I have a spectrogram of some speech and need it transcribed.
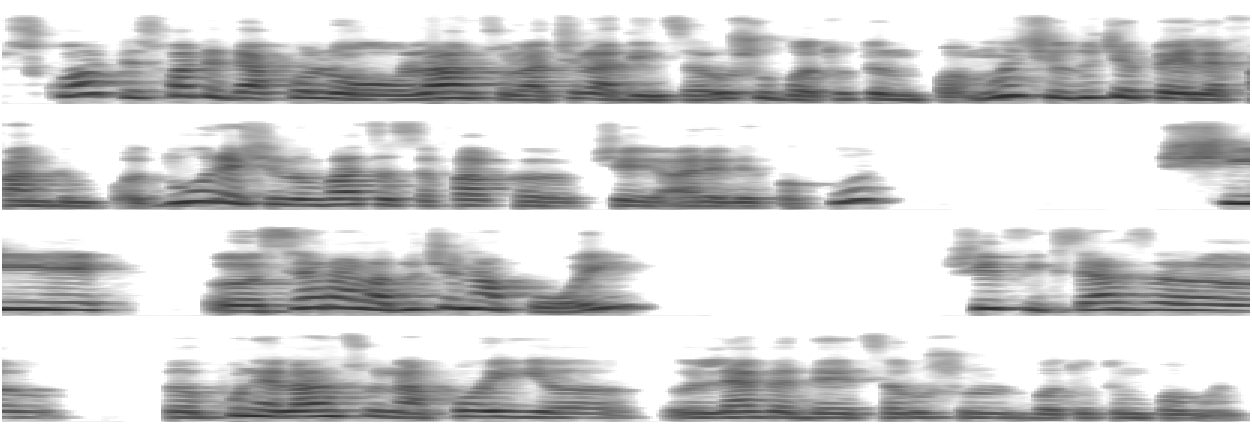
scoate, scoate de acolo lanțul acela din țărușul bătut în pământ și îl duce pe elefant în pădure și îl învață să facă ce are de făcut. Și uh, seara îl aduce înapoi și fixează, uh, pune lanțul înapoi, uh, îl leagă de țărușul bătut în pământ.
